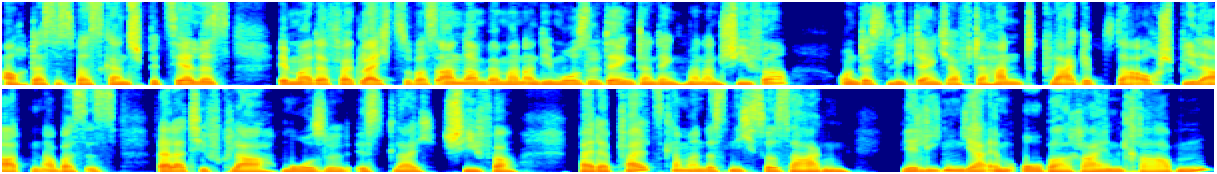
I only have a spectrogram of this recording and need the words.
Auch das ist was ganz Spezielles. Immer der Vergleich zu was anderem. Wenn man an die Mosel denkt, dann denkt man an Schiefer. Und das liegt eigentlich auf der Hand. Klar gibt es da auch Spielarten, aber es ist relativ klar, Mosel ist gleich Schiefer. Bei der Pfalz kann man das nicht so sagen. Wir liegen ja im Oberrheingraben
